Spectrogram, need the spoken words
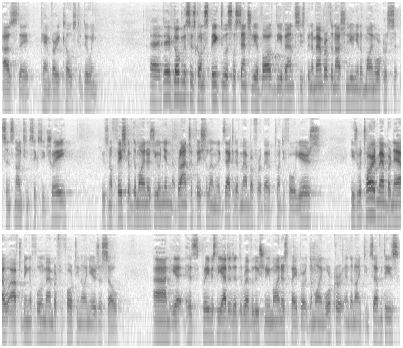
as they came very close to doing. Uh, Dave Douglas, who's going to speak to us, was centrally involved in the events. He's been a member of the National Union of Mine Workers since 1963. He was an official of the Miners' Union, a branch official, and an executive member for about 24 years. He's a retired member now after being a full member for 49 years or so. And he has previously edited the revolutionary miners' paper, The Mine Worker, in the 1970s,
